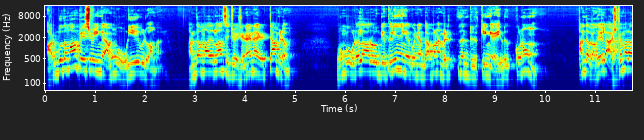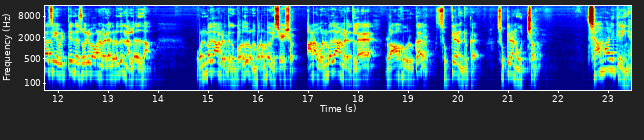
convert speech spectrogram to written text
அற்புதமாக பேசுவீங்க. அவங்க ஒடியே விடுவாங்க. அந்த மாதிரிலாம் சுச்சுவேஷன் ஏன்னா எட்டாம் இடம். உங்கள் உடல் ஆரோக்கியத்துலேயும் நீங்கள் கொஞ்சம் கவனம் எடுத்துட்டு இருக்கீங்க இருக்கணும் அந்த வகையில் அஷ்டமராசியை விட்டு இந்த சூரிய பகவான் விலகிறது நல்லது தான் ஒன்பதாம் இடத்துக்கு போகிறது ரொம்ப ரொம்ப விசேஷம். ஆனால் ஒன்பதாம் இடத்துல ராகு இருக்கார் சுக்கிரன் இருக்கார். சுக்கிரன் உச்சம். சமாளிக்கிறீங்க.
